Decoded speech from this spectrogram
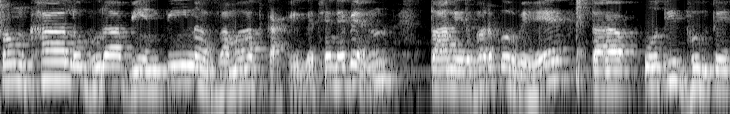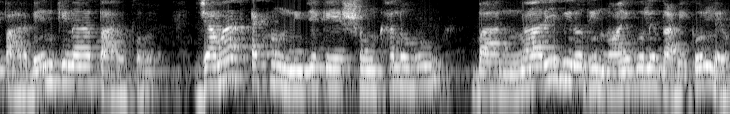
সংখ্যালঘুরা বিএনপি না জামাত কাকে বেছে নেবেন তা নির্ভর করবে তারা অতীত ভুলতে পারবেন কিনা তার উপর। জামাত এখন নিজেকে সংখ্যালঘু বা নারী বিরোধী নয় বলে দাবি করলেও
